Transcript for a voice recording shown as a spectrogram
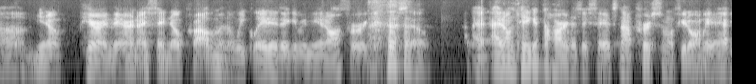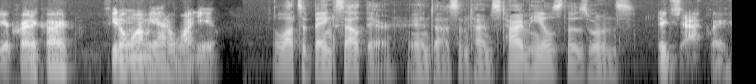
um, you know, here and there, and I say no problem, and a week later they're giving me an offer again. So I, I don't take it to heart, as I say. It's not personal. If you don't want me to have your credit card, if you don't want me, I don't want you. Lots of banks out there, and uh, sometimes time heals those wounds. Exactly.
